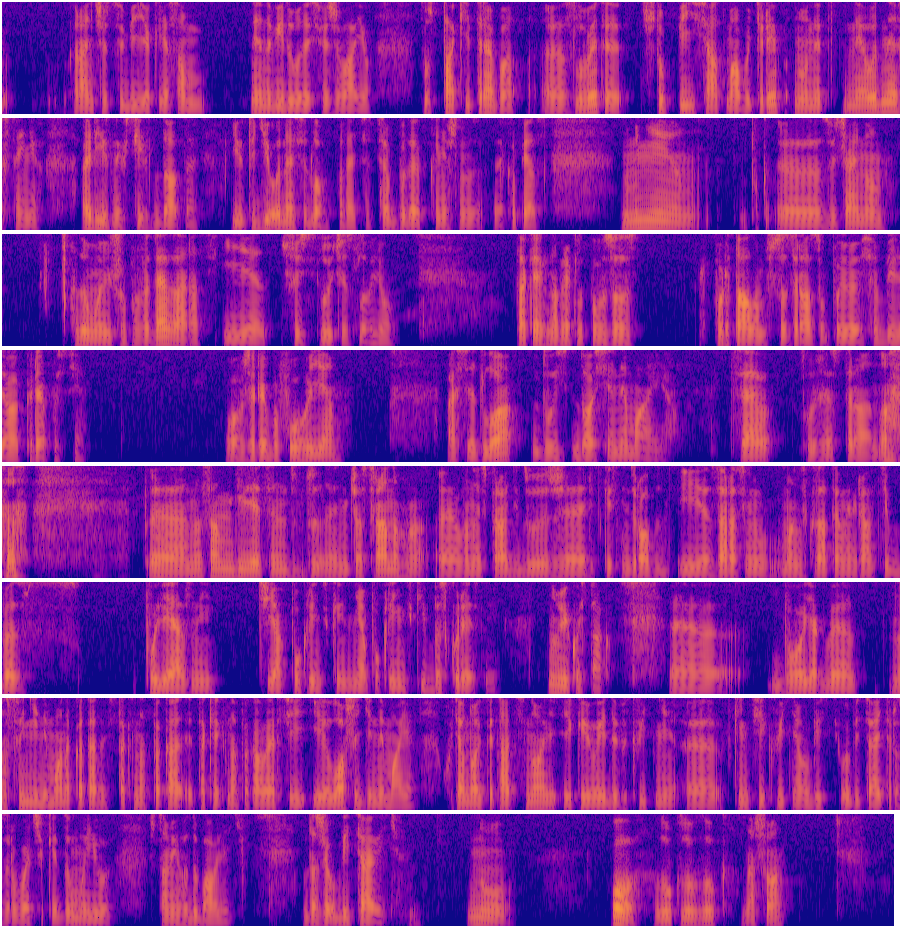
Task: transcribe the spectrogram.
раніше собі, як я сам не на відео десь виживаю. Тут так і треба е, зловити штук 50, мабуть, риб. Ну, не, не одних синіх, а різних всіх додати. І тоді одне сідло попадеться. Це буде, звісно, е, капець. Ну мені, е, звичайно, думаю, що повезе зараз і щось лучше зловлю. Так як, наприклад, повезло з порталом, що зразу появився біля крепості. О, вже риба фугу є, а сідло досі немає. Це дуже странно. Е, На самом ділі це нічого странного, е, воно і справді дуже рідкісний дроп, і зараз він, можна сказати, в Майнкрафті безполезний, чи як по-українськи, ні, по-українськи безкорисний. Ну, якось так. Е, Бо якби на свині не можна кататись так, на ПК, так як на ПК-версії, і лошаді немає. Хоча 0.15.0, який вийде в квітні, е, в кінці квітня обіц- обіцяють розробники, думаю, що там його додавлять. Даже обіцяють. Ну. О, лук, лук, лук. На що?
